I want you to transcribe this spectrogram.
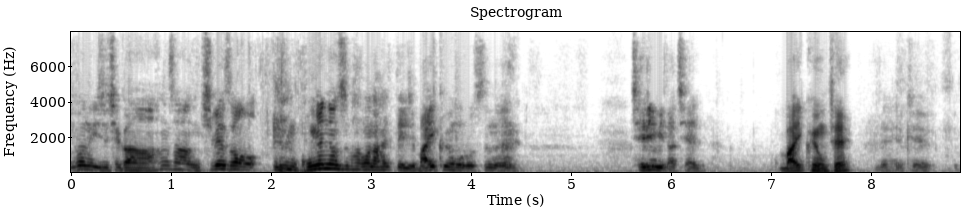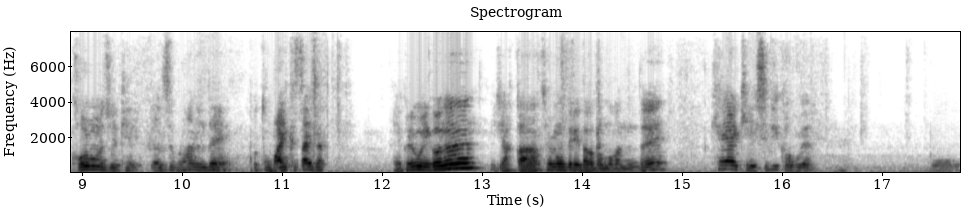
이거는 이제 제가 항상 집에서 공연 연습하거나 할 때 이제 마이크용으로 쓰는 젤입니다, 젤. 마이크용 젤? 네, 이렇게 거울 보면서 이렇게 연습을 하는데 보통 마이크 사이즈가 네, 그리고 이거는 이제 아까 설명드리다가 넘어갔는데 KRK 스피커고요. 뭐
